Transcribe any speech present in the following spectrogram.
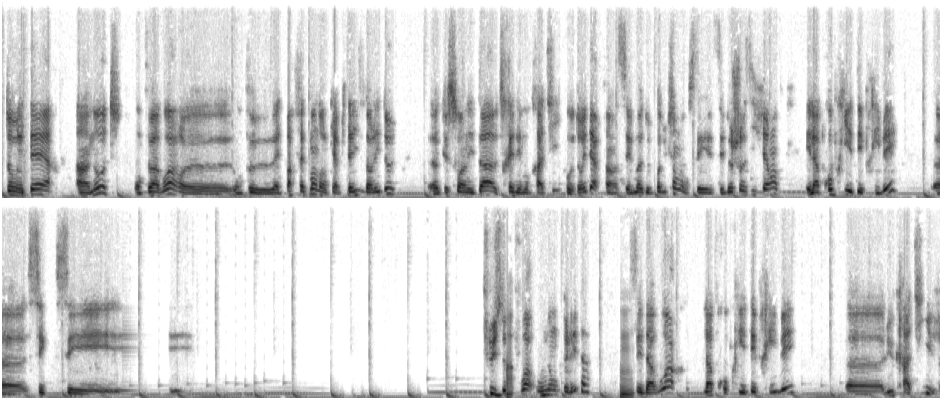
autoritaire à un autre, on peut avoir, euh, on peut être parfaitement dans le capitalisme dans les deux. Euh, que ce soit un État très démocratique ou autoritaire, enfin, c'est le mode de production, donc c'est deux choses différentes. Et la propriété privée, euh, c'est plus de pouvoir ou non que l'État. Hmm. C'est d'avoir la propriété privée euh, lucrative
